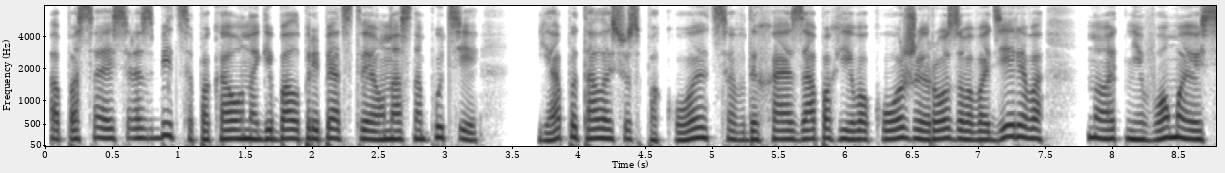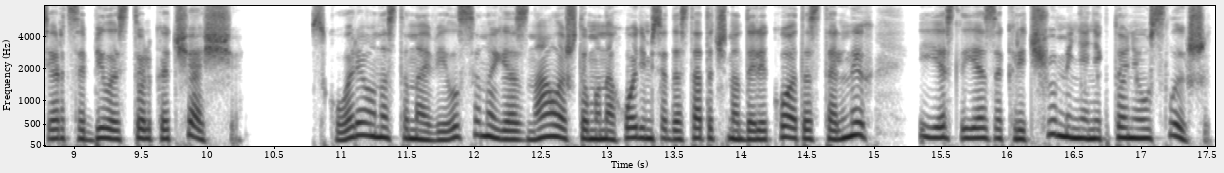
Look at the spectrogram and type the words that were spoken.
опасаясь разбиться, пока он огибал препятствия у нас на пути — я пыталась успокоиться, вдыхая запах его кожи и розового дерева, но от него мое сердце билось только чаще. Вскоре он остановился, но я знала, что мы находимся достаточно далеко от остальных, и если я закричу, меня никто не услышит.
